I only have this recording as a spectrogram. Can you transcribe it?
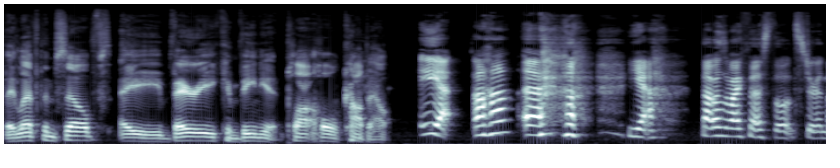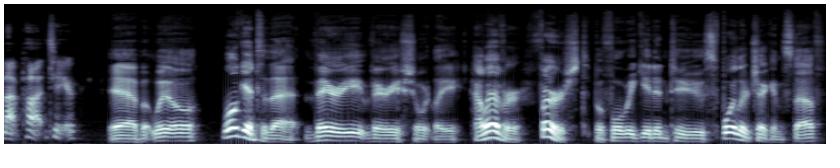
they left themselves a very convenient plot hole cop out. Yeah. Uh-huh. Uh huh. Yeah. That was my first thoughts during that part too. Yeah, but we'll we'll get to that very very shortly. However, first, before we get into spoiler chicken stuff,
